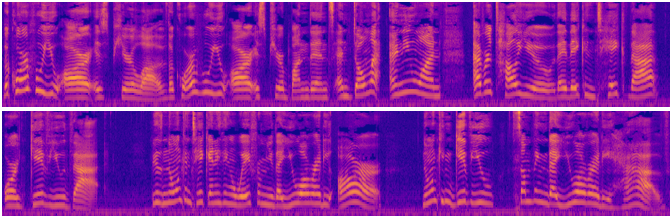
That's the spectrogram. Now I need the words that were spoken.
The core of who you are is pure love. The core of who you are is pure abundance. And don't let anyone ever tell you that they can take that or give you that. Because no one can take anything away from you that you already are. No one can give you something that you already have.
